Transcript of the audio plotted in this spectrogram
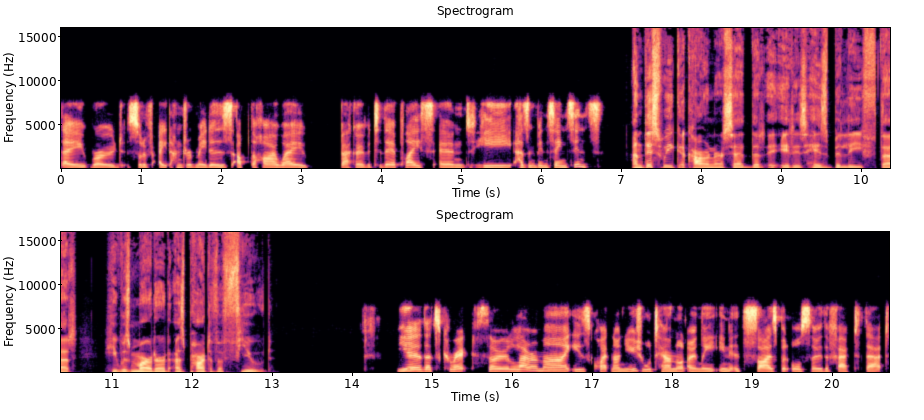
They rode sort of 800 meters up the highway back over to their place, and he hasn't been seen since. And this week, a coroner said that it is his belief that he was murdered as part of a feud. Yeah, that's correct. So Larrimah is quite an unusual town, not only in its size, but also the fact that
